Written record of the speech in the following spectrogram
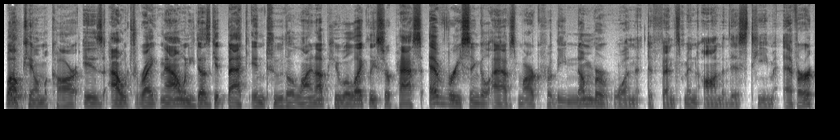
While Cale Makar is out right now, when he does get back into the lineup, he will likely surpass every single Avs mark for the number one defenseman on this team ever.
